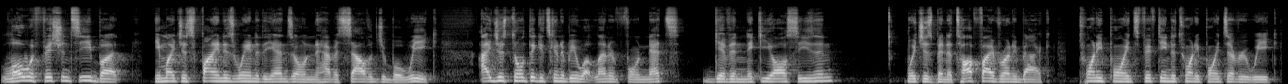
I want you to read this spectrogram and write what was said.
low efficiency, but he might just find his way into the end zone and have a salvageable week. I just don't think it's going to be what Leonard Fournette's given Nicky all season, which has been a top five running back, 20 points, 15 to 20 points every week.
